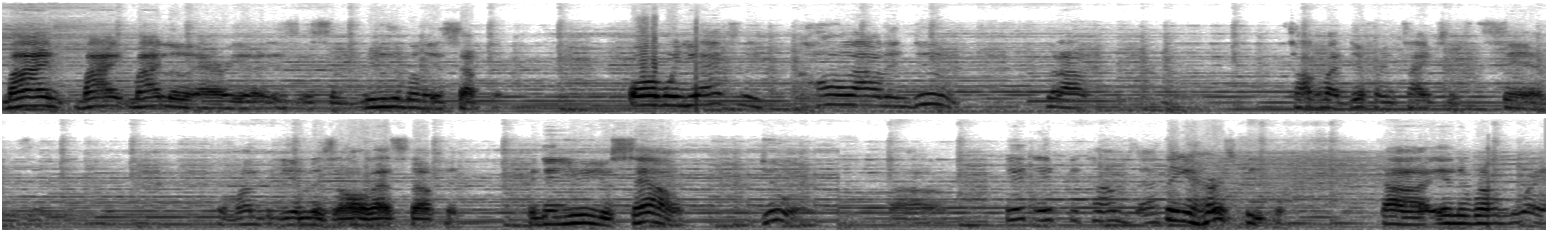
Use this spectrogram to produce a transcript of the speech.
Mine, my my little area is, is reasonably accepted. Or when you actually call out and do, put out, talk about different types of sins and from unforgiveness and all that stuff, and, and then you yourself do it. Uh, it, it becomes, I think it hurts people uh, in the wrong way.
